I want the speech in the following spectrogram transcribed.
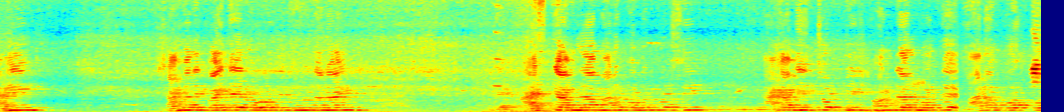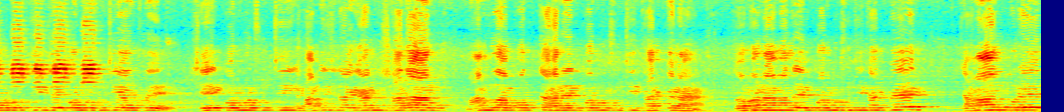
আমি সাংবাদিক ভাইদের অবগতি জানাই আজকে আমরা মানব গঠন করছি। আগামী চব্বিশ ঘণ্টার মধ্যে মানব পরবর্তী যে কর্মসূচি আসবে সেই কর্মসূচি হাফিজ রায়হান সাদার মামলা প্রত্যাহারের কর্মসূচি থাকবে না। তখন আমাদের কর্মসূচি থাকবে, জামালপুরের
